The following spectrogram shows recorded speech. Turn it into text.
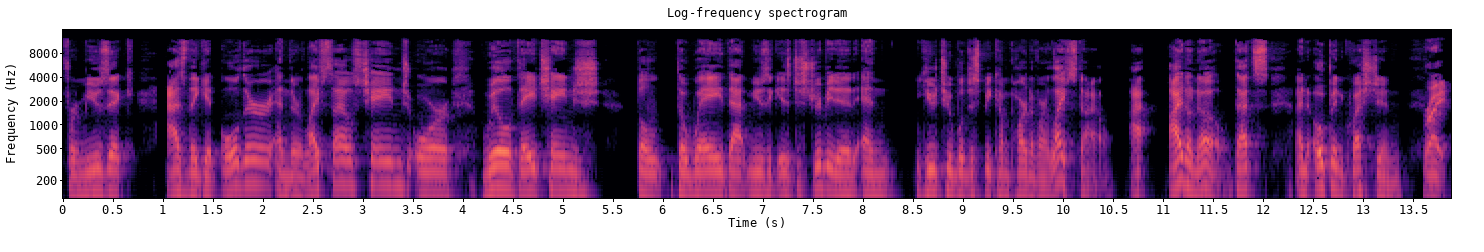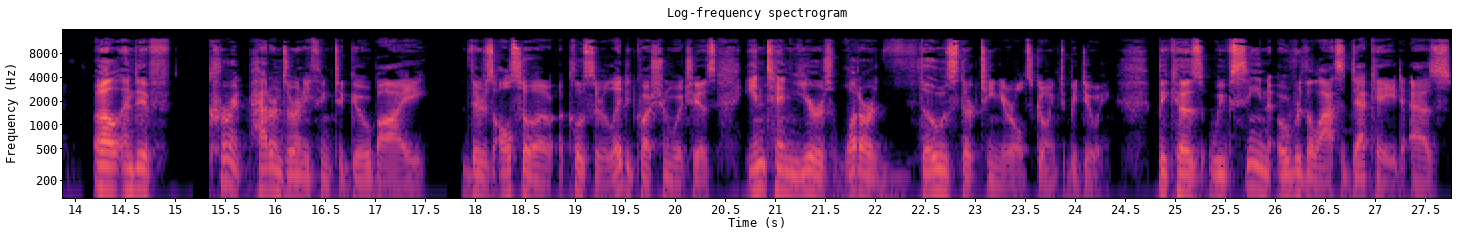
for music as they get older and their lifestyles change or will they change the the way that music is distributed and YouTube will just become part of our lifestyle? I I don't know. That's an open question. Right. Well, and if current patterns are anything to go by, there's also a, a closely related question, which is in 10 years, what are those 13 year olds going to be doing? Because we've seen over the last decade, as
